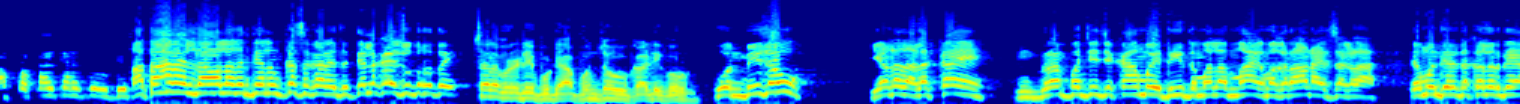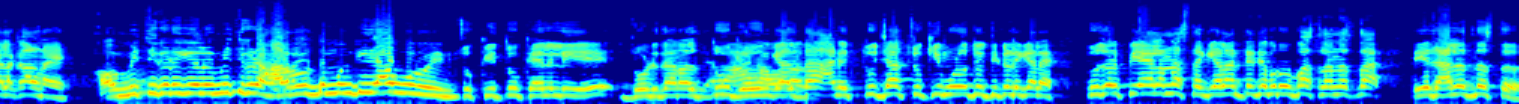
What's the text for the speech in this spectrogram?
आता काय करायचं उद्या? आता आणायला जावं लागेल त्याला कसं करायचं? त्याला काय सुधरत आहे? चला बरं डेपुटी आपण जाऊ गाडी करून. कोण मी जाऊ? येडा झाला काय? ग्रामपंचायतीचे काम आहे इथं. मला माग मग राडाय सगळा. त्या मंदिराचा कलर द्यायला काढाय. अहो मी तिकडे गेलो मी तिकडे हरलो तर मग किती अवघड होईल? चुकी तू केलेली आहे. जोडीदाराला तू घेऊन गेलता आणि तुझ्या चुकीमुळे तू तिकडे गेलाय. तू जर पियायला नसता गेला आणि त्याच्याबरोबर बसला नसता ते झालंच नसतं.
